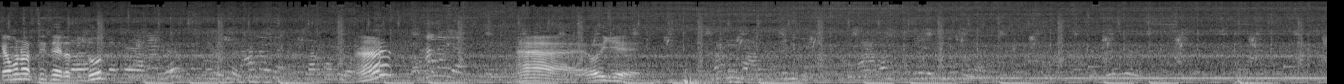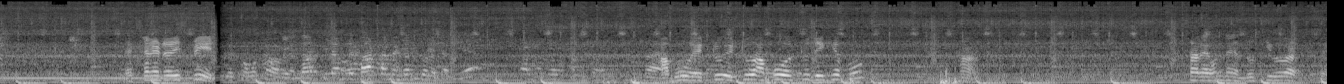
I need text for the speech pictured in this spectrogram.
কেমন আসতেছে এটা তো দুধ? হ্যাঁ? হ্যাঁ ওই যে। দেখছেন এটার স্পিড? আপু, একটু একটু, আপু, একটু দেখে আপু। হ্যাঁ। স্যার, এখন দেখেন দুধ কীভাবে আসতেছে?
